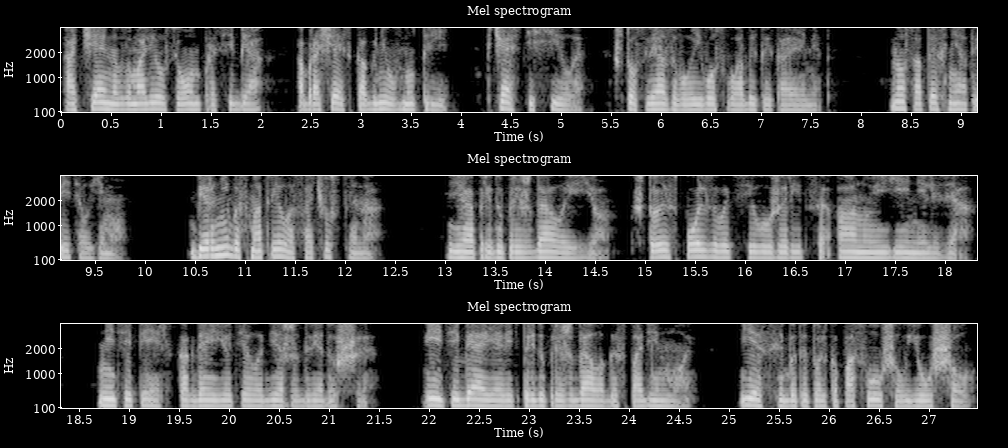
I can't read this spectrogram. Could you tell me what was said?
Отчаянно взмолился он про себя, обращаясь к огню внутри, к части силы, что связывало его с владыкой Каэмит. Но Сатех не ответил ему. Берниба смотрела сочувственно. Я предупреждала ее, что использовать силу жрицы Ану и ей нельзя. Не теперь, когда ее тело держит две души. И тебя я ведь предупреждала, господин мой. Если бы ты только послушал и ушел.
